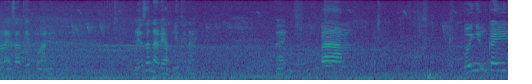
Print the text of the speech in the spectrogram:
Nó lại ra tiếp các bạn này đấy rất là đẹp như thế này đấy và với những cây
